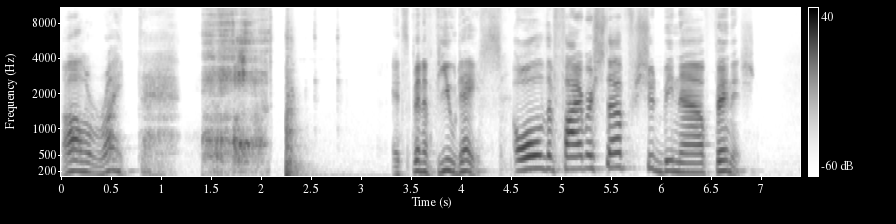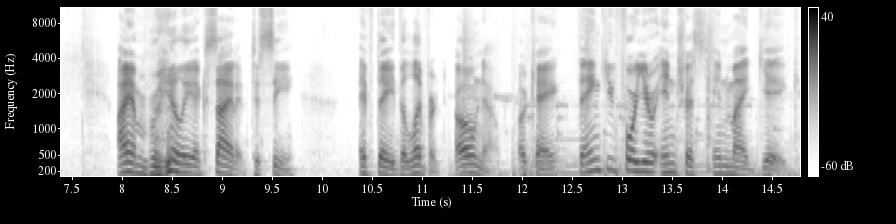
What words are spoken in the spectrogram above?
All right. It's been a few days. All the Fiverr stuff should be now finished. I am really excited to see if they delivered. Oh no. Okay. Thank you for your interest in my gig.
